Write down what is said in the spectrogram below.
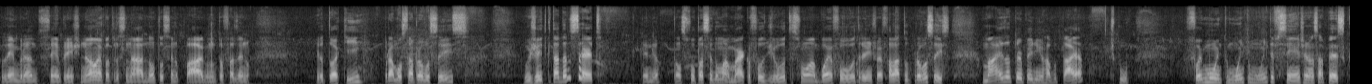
Lembrando sempre, a gente não é patrocinado, não estou sendo pago, não estou fazendo. Eu tô aqui para mostrar para vocês o jeito que tá dando certo, entendeu? Então, se for para ser de uma marca, for de outra, se for uma boia, for outra, a gente vai falar tudo para vocês. Mas a torpedinho rabutaia, tipo, foi muito, muito, muito eficiente na nossa pesca.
